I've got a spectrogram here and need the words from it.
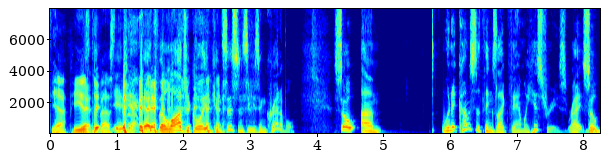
Yeah, he is the, the best. yeah, it's the logical inconsistency is incredible. So, um, when it comes to things like family histories, right? So,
